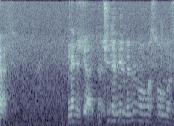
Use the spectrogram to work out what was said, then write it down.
Evet. Nedir cevap? İçinde birbirinin olması olması.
